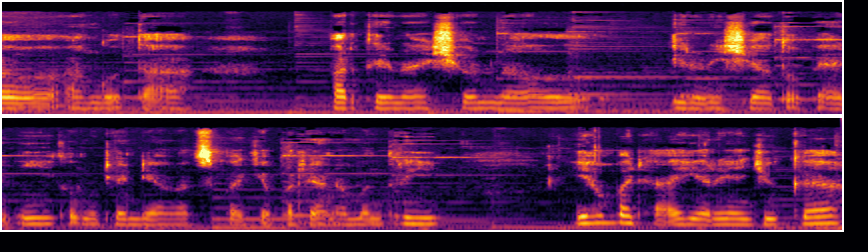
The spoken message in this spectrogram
uh, anggota Partai Nasional Indonesia atau PNI kemudian diangkat sebagai Perdana Menteri yang pada akhirnya juga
